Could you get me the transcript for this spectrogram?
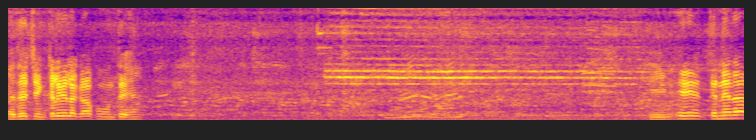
अरे चिंकल भी लगा फ़ोन पे है ठीक ए किन्ने का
